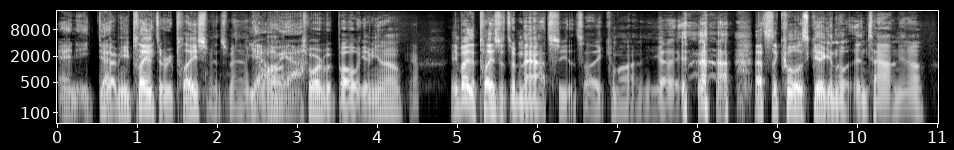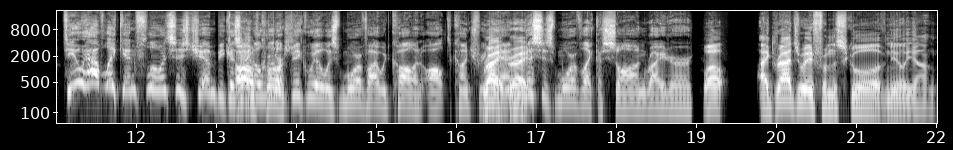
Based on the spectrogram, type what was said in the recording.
and he. Yeah, I mean, he played the replacements, man. Yeah, Come oh, on. yeah. Toured with Bo. I mean, you know, Yep. anybody that plays with the Mats, it's like, come on, you got. That's the coolest gig in the in town, you know. Do you have like influences, Jim? Because Oh, I of know Little course. Big Wheel was more of I would call an alt country Right, band. right. And this is more of like a songwriter. Well, I graduated from the school of Neil Young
